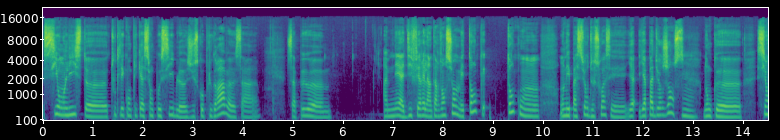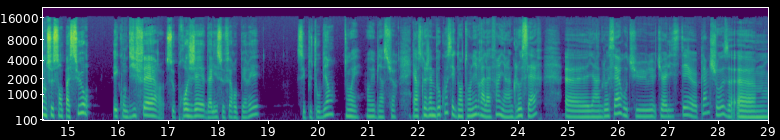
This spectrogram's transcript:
si on liste euh, toutes les complications possibles jusqu'au plus grave, ça, ça peut euh, amener à différer l'intervention. Mais tant que tant qu'on n'est pas sûr de soi, il n'y a, a, pas d'urgence. Hmm. Donc, si on ne se sent pas sûr, et qu'on diffère ce projet d'aller se faire opérer, c'est plutôt bien. Oui, oui, bien sûr. Et alors, ce que j'aime beaucoup, c'est que dans ton livre, à la fin, il y a un glossaire. Euh, il y a un glossaire où tu, as listé euh, plein de choses. Euh,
